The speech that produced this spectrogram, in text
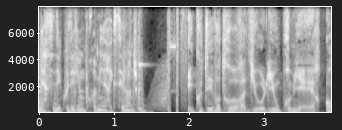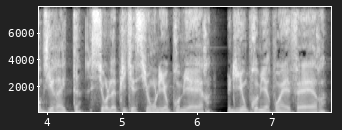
Merci d'écouter Lyon Première. Excellente journée. Écoutez votre radio Lyon Première en direct sur l'application Lyon Première, lyonpremière.fr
